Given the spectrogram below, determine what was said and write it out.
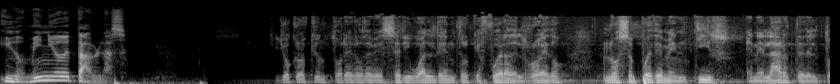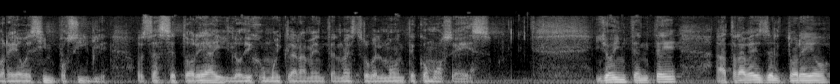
y dominio de tablas. Yo creo que un torero debe ser igual dentro que fuera del ruedo. No se puede mentir en el arte del toreo, es imposible. O sea, se torea, y lo dijo muy claramente el maestro Belmonte, como se es. Yo intenté, a través del toreo,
